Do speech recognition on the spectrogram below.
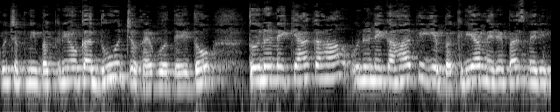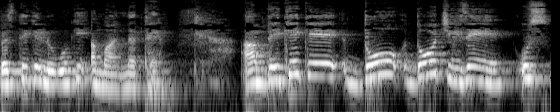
کچھ اپنی بکریوں کا دودھ جو ہے وہ دے دو۔ تو انہوں نے کیا کہا؟ انہوں نے کہا کہ یہ بکریاں میرے پاس، میری بستی کے لوگوں کی امانت ہے۔ آپ دیکھیں کہ دو دو چیزیں اس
